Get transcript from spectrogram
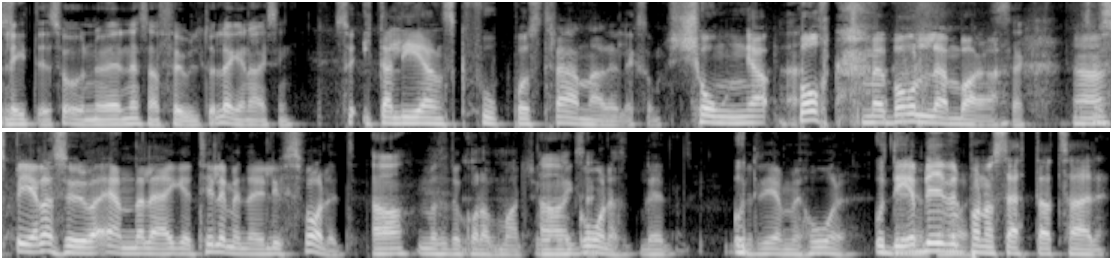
Lite så, nu är det nästan fult att lägga en icing. Så italiensk fotbollstränare liksom. Tjonga bort med bollen bara. Exakt. Ja. Så spelas ur varenda läge, till och med när det är livsfarligt. Ja, När man sitter och kollar på matchen. Ja, Igår exakt. nästan blev Och- det rev med håret. Och det Rev blir väl på något sätt att så här,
